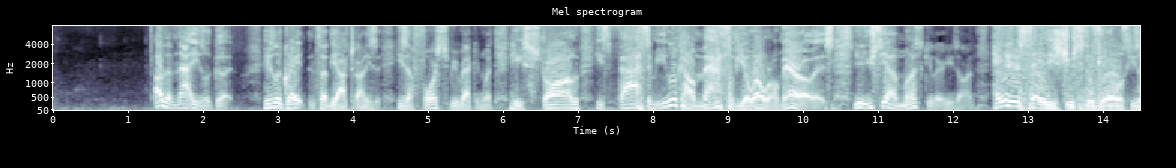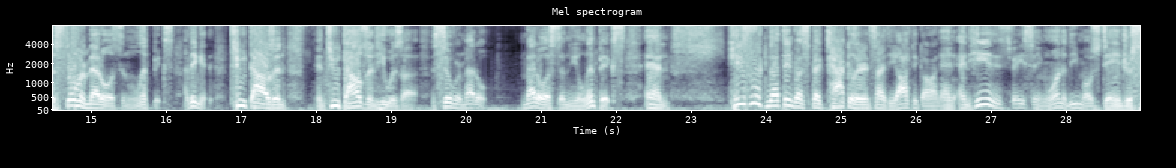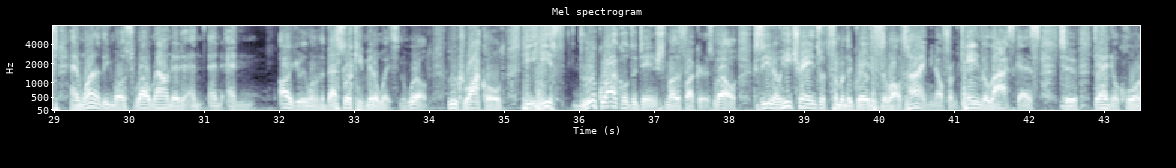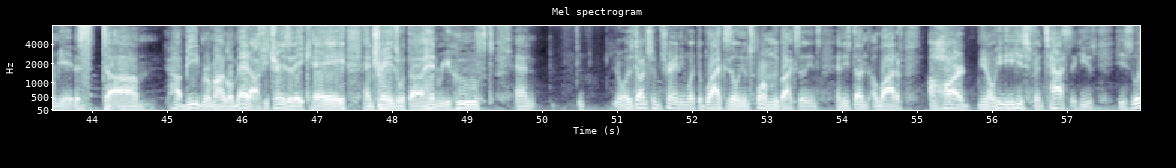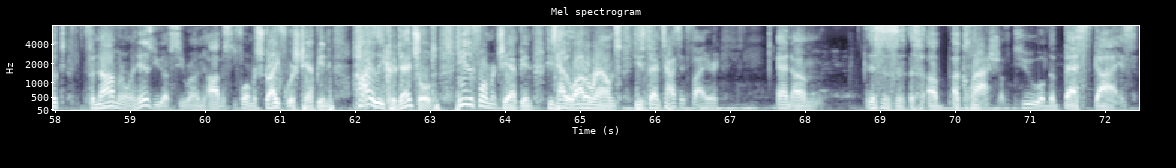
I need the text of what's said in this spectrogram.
other than that, he's looked good. He's looked great inside the octagon. He's he's a force to be reckoned with. He's strong. He's fast. I mean, you look how massive Yoel Romero is. You, you see how muscular he's on. Haters say he's juicy to the gills. He's a silver medalist in Olympics. I think in 2000, in 2000, he was a, a silver medal medalist in the Olympics. And He's looked nothing but spectacular inside the octagon, and, and he is facing one of the most dangerous and one of the most well-rounded and, and, and arguably one of the best looking middleweights in the world, Luke Rockhold. He, he's, Luke Rockhold's a dangerous motherfucker as well. Cause, you know, he trains with some of the greatest of all time, you know, from Cain Velasquez to Daniel Cormier to, to um, Khabib Nurmagomedov. He trains at AK and trains with uh, Henry Hooft and you know, has done some training with the Blackzilians, formerly Blackzilians, and he's done a lot of a hard, you know, he, he's fantastic. He's, he's looked phenomenal in his UFC run. Obviously, former Strikeforce champion, highly credentialed. He's a former champion. He's had a lot of rounds. He's a fantastic fighter. And, um, this is a, a, a clash of two of the best guys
